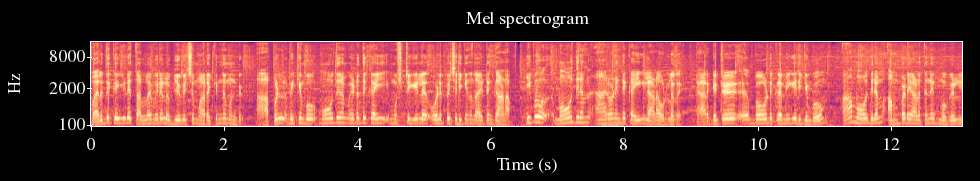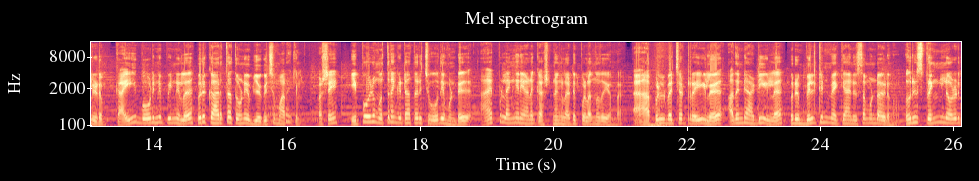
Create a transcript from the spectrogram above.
വലത് കൈയുടെ തള്ളവിരൽ ഉപയോഗിച്ച് മറയ്ക്കുന്നുമുണ്ട്. ആപ്പിൾ വെക്കുമ്പോൾ മോതിരം ഇടത് കൈ മുഷ്ടിയിൽ ഒളിപ്പിച്ചിരിക്കുന്നതായിട്ടും കാണാം. ഇപ്പോൾ മോതിരം ആരോണിന്റെ കയ്യിലാണ് ഉള്ളത്. ടാർഗറ്റ് ബോർഡ് ക്രമീകരിക്കുമ്പോൾ ആ മോതിരം അമ്പടയാളത്തിന് മുകളിലിടും. കൈ ബോർഡിന് പിന്നിൽ ഒരു കറുത്ത തുണി ഉപയോഗിച്ച് മറയ്ക്കും. പക്ഷേ ഇപ്പോഴും ഉത്തരം കിട്ടാത്ത ഒരു ചോദ്യമുണ്ട്. ആപ്പിൾ എങ്ങനെയാണ് കഷ്ണങ്ങളായിട്ട് പിളന്നത് എന്ന്. ആപ്പിൾ വെച്ച ട്രെയിൽ അതിന്റെ അടിയിൽ ഒരു ബിൽറ്റ് ഇൻ മെക്കാനിസം ഉണ്ടായിരുന്നു. ഒരു സ്പ്രിംഗ് ലോഡഡ്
